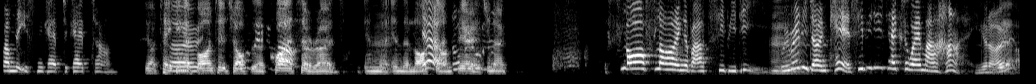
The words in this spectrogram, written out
from the Eastern Cape to Cape Town. Yeah, taking so, advantage of the quieter roads in the in the lockdown yeah, periods, you know. Flaw flying about CBD. Mm. We really don't care. CBD takes away my high, you know. Yeah.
